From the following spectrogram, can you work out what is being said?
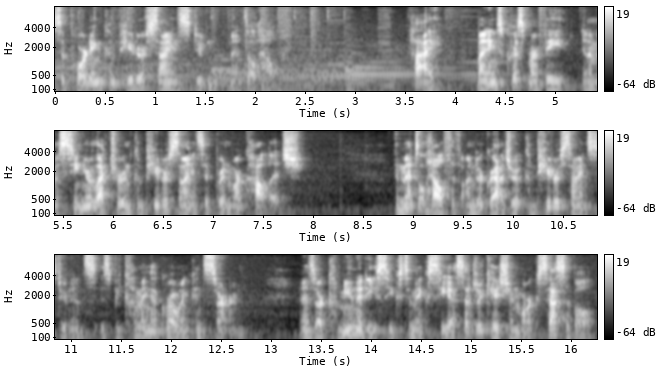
Supporting Computer Science Student Mental Health. Hi, my name is Chris Murphy, and I'm a senior lecturer in computer science at Bryn Mawr College. The mental health of undergraduate computer science students is becoming a growing concern, and as our community seeks to make CS education more accessible,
